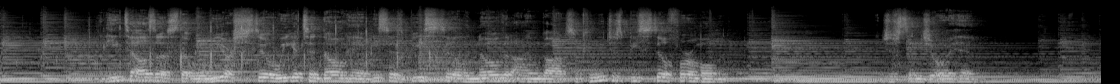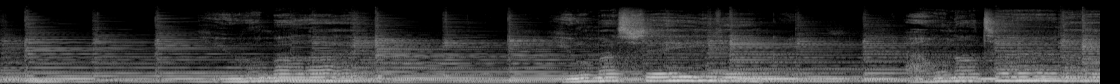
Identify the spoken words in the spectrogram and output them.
And He tells us that when we are still, we get to know Him. He says, Be still and know that I am God. So, can we just be still for a moment and just enjoy Him? My saving grace. I will not turn away.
